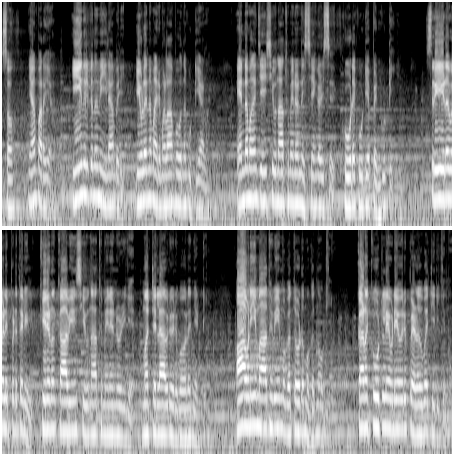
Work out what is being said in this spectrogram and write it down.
സോ ഞാൻ പറയാ ഈ നിൽക്കുന്ന നീലാംബരി ഇവളെന്നെ മരുമളാൻ പോകുന്ന കുട്ടിയാണ്. എന്റെ മകൻ ജയ് ശിവനാഥ് മേനോൻ നിശ്ചയം കഴിച്ച് കൂടെ കൂട്ടിയ പെൺകുട്ടി. ശ്രീയുടെ വെളിപ്പെടുത്തലിൽ കിരണും കാവ്യയും ശിവനാഥ് മേനോൻ ഒഴികെ മറ്റെല്ലാവരും ഒരുപോലെ ഞെട്ടി. ആവണിയും മാധവിയും മുഖത്തോട് മുഖം നോക്കി. കണക്കൂട്ടിൽ എവിടെയോ ഒരു പിഴവ് പറ്റിയിരിക്കുന്നു.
